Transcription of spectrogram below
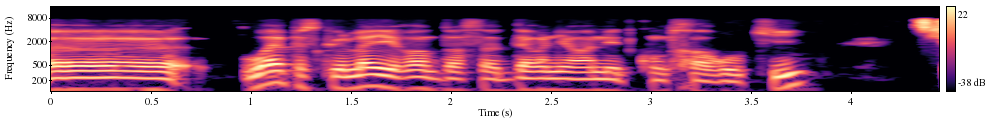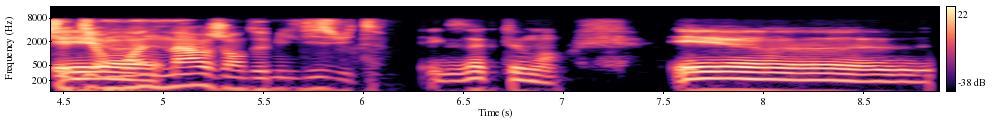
ouais, parce que là, il rentre dans sa dernière année de contrat rookie. Ce qui veut dire moins de marge en 2018. Exactement. Et euh,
